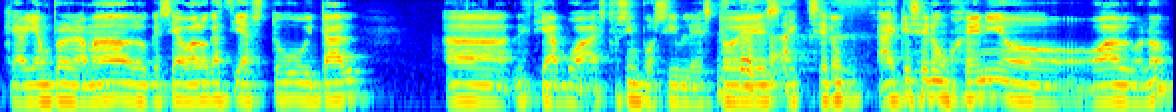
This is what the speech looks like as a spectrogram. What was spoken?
que, habían programado, lo que sea, o algo que hacías tú y tal, ah, decía, Buah, esto es imposible, esto es, hay que ser un, hay que ser un genio o, o algo, ¿no?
